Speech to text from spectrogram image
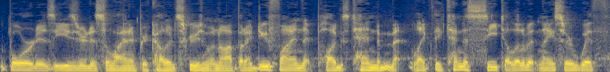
board is, easier just to line up your colored screws and whatnot. But I do find that plugs tend to like they tend to seat a little bit nicer with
